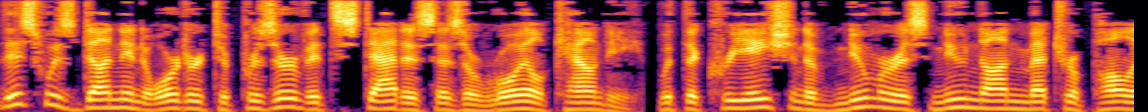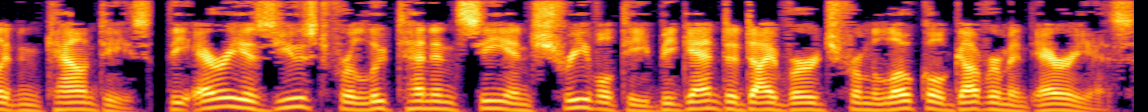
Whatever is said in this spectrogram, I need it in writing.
This was done in order to preserve its status as a royal county. With the creation of numerous new non metropolitan counties, the areas used for lieutenancy and shrievalty began to diverge from local government areas.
